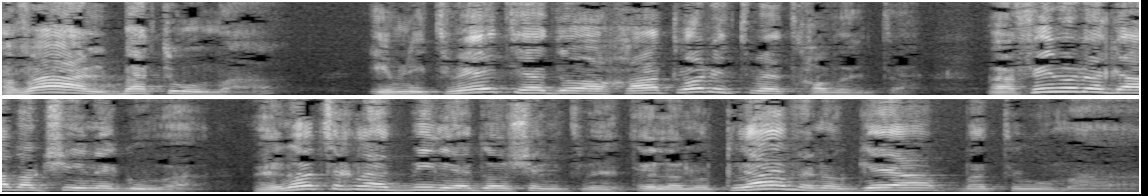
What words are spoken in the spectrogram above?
אבל בתרומה, אם נטמאת ידו אחת, לא נטמאת חברתה. ואפילו נגע בה כשהיא נגובה, ואינו צריך להטביל ידו שנטמאת, אלא נוטלה ונוגע בתרומה.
